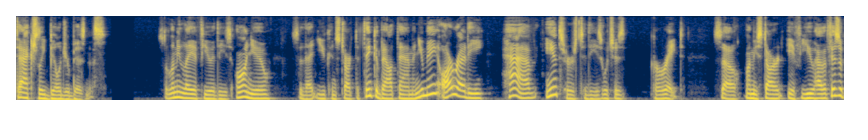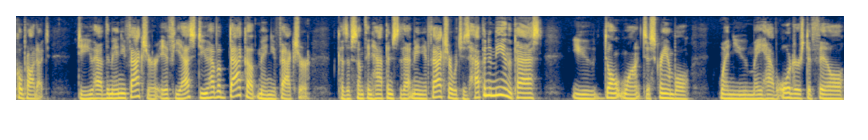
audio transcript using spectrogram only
to actually build your business. So let me lay a few of these on you so that you can start to think about them. And you may already have answers to these, which is great. So let me start. If you have a physical product, do you have the manufacturer? If yes, do you have a backup manufacturer? Because if something happens to that manufacturer, which has happened to me in the past, you don't want to scramble when you may have orders to fill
